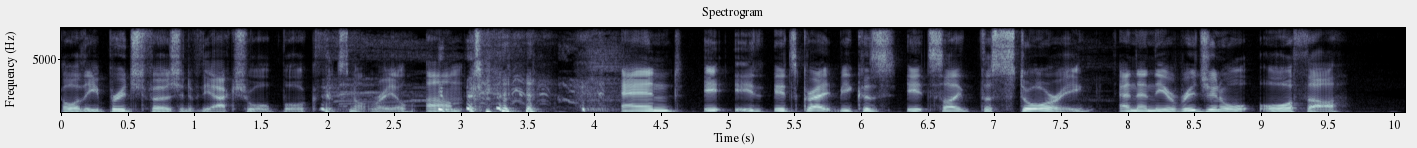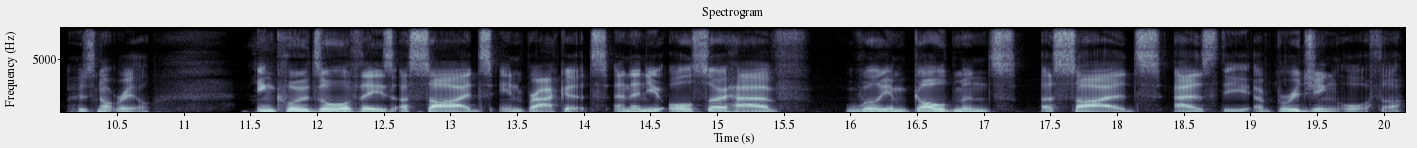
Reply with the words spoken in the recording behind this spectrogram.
or the abridged version of the actual book that's not real. Um, and it, it, it's great because it's like the story, and then the original author, who's not real, includes all of these asides in brackets. And then you also have William Goldman's asides as the abridging author.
